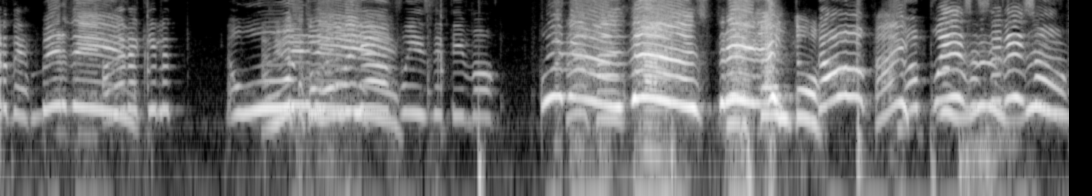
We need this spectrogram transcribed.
verde. ¡Verde! A ver, aquí le... me ¡Uy! tocó verde. ya fuiste, Timo. ¡Una, dos, tres! ¡Tonto! ¡No! Ay, ¡No puedes hacer eso!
